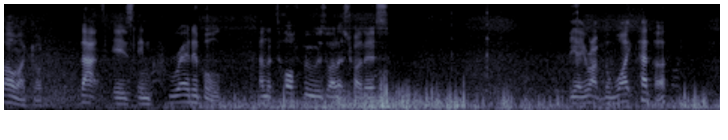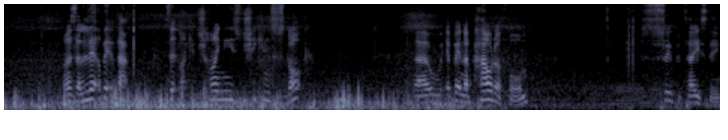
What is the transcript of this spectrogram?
oh my god, that is incredible. And the tofu as well. Let's try this. Yeah, you're right. The white pepper. There's a little bit of that. Is it like a Chinese chicken stock? Uh, a bit in a powder form. Super tasty.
